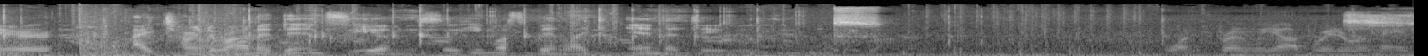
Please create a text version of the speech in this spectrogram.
there. I turned around and didn't see him, so he must have been like in the table. One friendly operator remaining.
